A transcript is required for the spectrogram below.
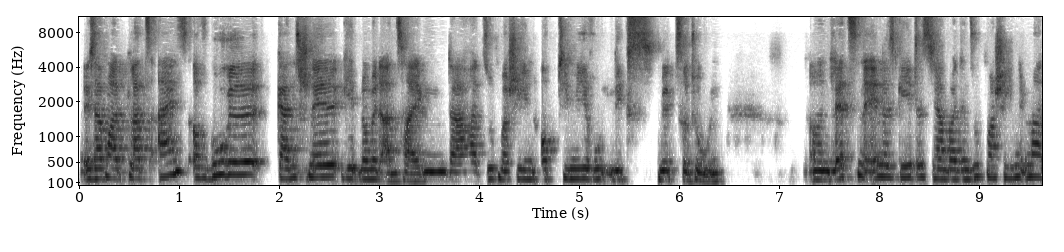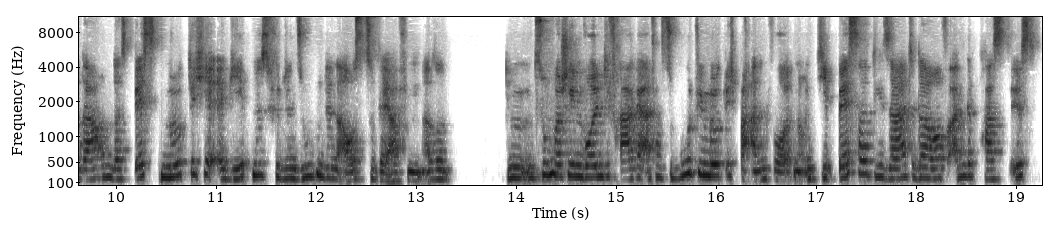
Ich sag mal, Platz eins auf Google ganz schnell geht nur mit Anzeigen. Da hat Suchmaschinenoptimierung nichts mit zu tun. Und letzten Endes geht es ja bei den Suchmaschinen immer darum, das bestmögliche Ergebnis für den Suchenden auszuwerfen. Also die Suchmaschinen wollen die Frage einfach so gut wie möglich beantworten. Und je besser die Seite darauf angepasst ist,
